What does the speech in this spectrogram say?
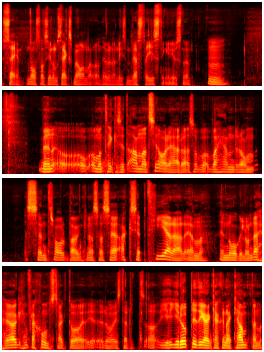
se, någonstans inom sex månader. Det är väl den liksom bästa gissningen just nu. Mm. Men om man tänker sig ett annat scenario här då, alltså vad, vad händer om centralbankerna så att säga accepterar en, en någorlunda hög inflationstakt då, då istället ja, ger upp lite grann kanske den här kampen.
